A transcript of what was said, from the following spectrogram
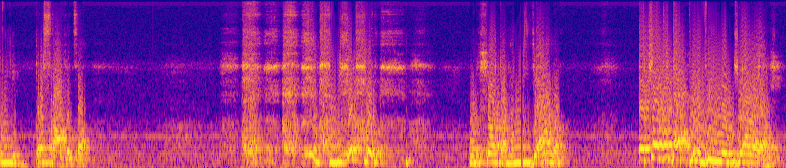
міг присрати. Ну що там мені сделало? ètò gbọdọ̀ privilegiar ẹ̀.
